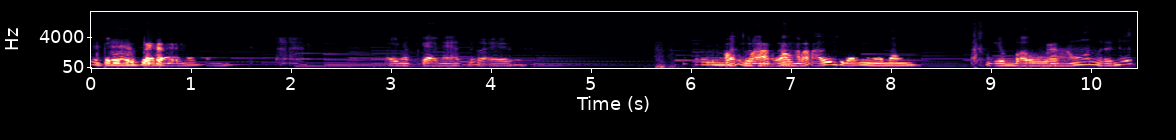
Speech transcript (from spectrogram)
Itu dibersihan. Ingat kayaknya tuh eh. Baturan orang ombak. apalin sih kan ngomong ya bau naon bener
